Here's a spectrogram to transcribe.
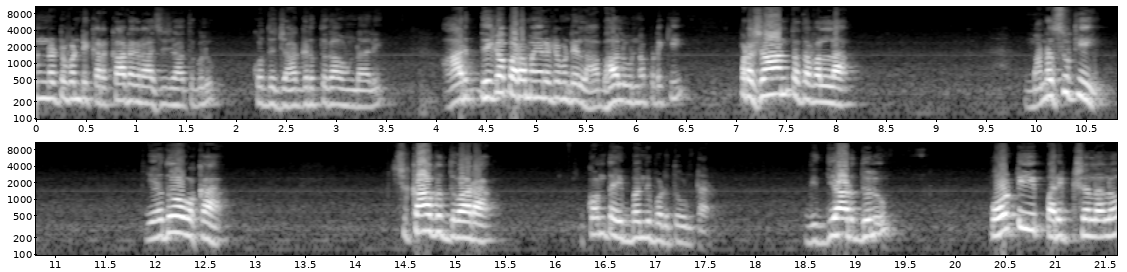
ఉన్నటువంటి కర్కాటక రాశి జాతకులు కొంత జాగ్రత్తగా ఉండాలి. ఆర్థికపరమైనటువంటి లాభాలు ఉన్నప్పటికీ ప్రశాంతత వల్ల మనసుకి ఏదో ఒక చికాకు ద్వారా కొంత ఇబ్బంది పడుతూ ఉంటారు. విద్యార్థులు పోటీ పరీక్షలలో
